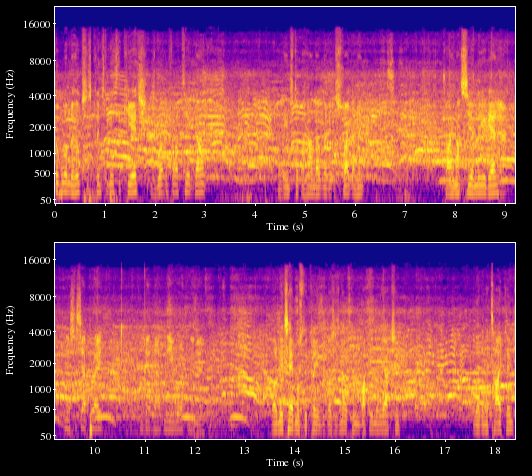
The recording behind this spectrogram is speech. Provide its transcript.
double underhooks. He's clinched against the cage. He's working for that takedown. Ian's took a hand out ready to strike, I think. Try and not see him knee again. Yeah. Needs to separate and get that knee working again. Well, Mick's head must be clean because he's now coming back into the action. Working the tie clinch.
